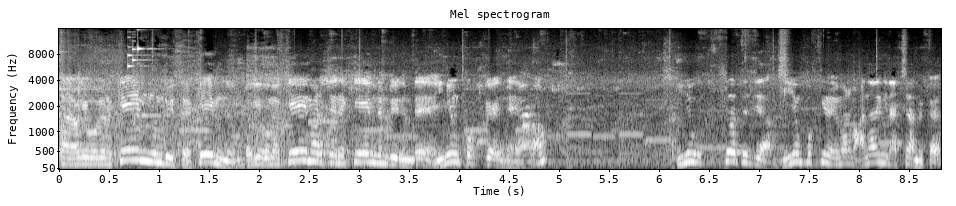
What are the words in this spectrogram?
자 여기 보면 게임룸도 있어요 게임룸 여기 보면 게임할 수 있는 게임룸도 있는데 인형 뽑기가 있네요 인형 스트라테지야 인형 뽑기는 웬만하면 안 하는 게 낫지 않을까요?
